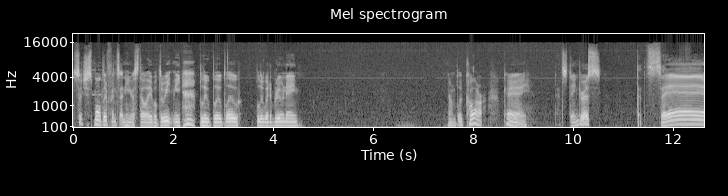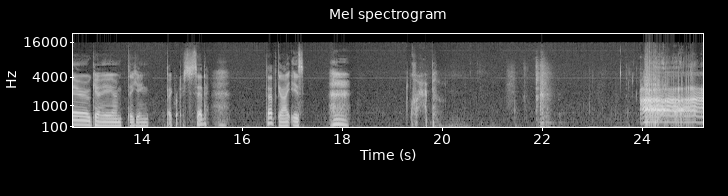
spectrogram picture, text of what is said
Such a small difference, and he was still able to eat me. blue, blue, blue. Blue with a blue name. And blue color. Okay. That's dangerous. That's okay. I'm taking back what I said. That guy is crap. Ah!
